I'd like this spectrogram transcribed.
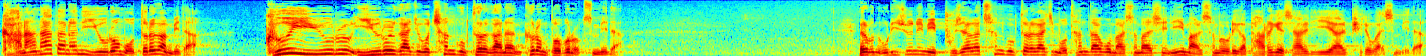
가난하다는 이유로 못 들어갑니다. 그 이유를, 이유를 가지고 천국 들어가는 그런 법은 없습니다. 여러분, 우리 주님이 부자가 천국 들어가지 못한다고 말씀하신 이 말씀을 우리가 바르게 잘 이해할 필요가 있습니다.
